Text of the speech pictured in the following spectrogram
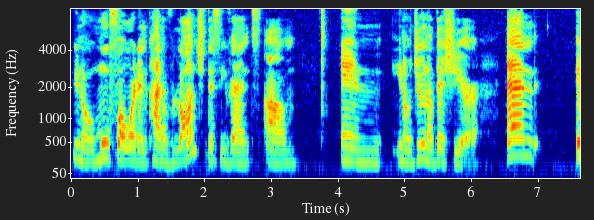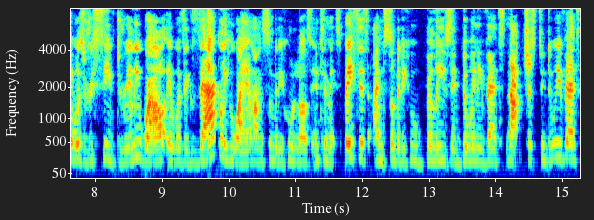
you know, move forward and kind of launch this event um in, you know, June of this year. And it was received really well. It was exactly who I am. I'm somebody who loves intimate spaces. I'm somebody who believes in doing events, not just to do events,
